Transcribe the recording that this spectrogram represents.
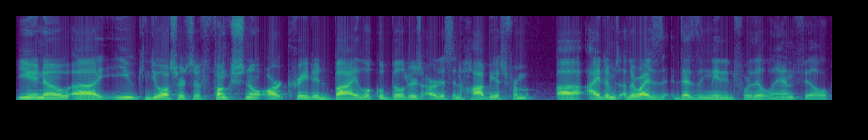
You know, uh, you can do all sorts of functional art created by local builders, artists, and hobbyists from uh, items otherwise designated for the landfill.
